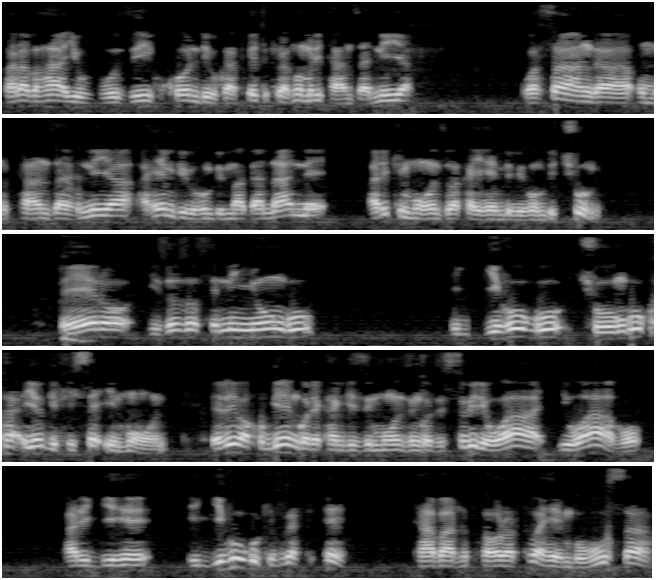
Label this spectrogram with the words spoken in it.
twarabahaye ubuvuzi kuko ndibuka twe tukiba nko muri tanzania wasanga umutanzaniya ahembwa ibihumbi magana ane ariko impunzi bakayihemba ibihumbi icumi. Rero izo zose ni inyungu igihugu cyunguka iyo gifise impunzi. Rero iyo bakubwiye ngo reka ngo izi mpunzi ngo zisubire iwabo hari igihe igihugu kivuga ati eh nta bantu twahora tubahemba ubusa.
